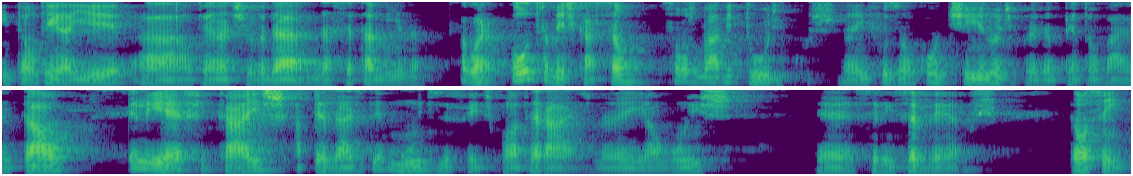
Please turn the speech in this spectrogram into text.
Então tem aí a alternativa da, da cetamina. Agora, outra medicação são os barbitúricos, né? infusão contínua de, por exemplo, pentobarbital, ele é eficaz, apesar de ter muitos efeitos colaterais, né? e alguns é, serem severos. Então, assim,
